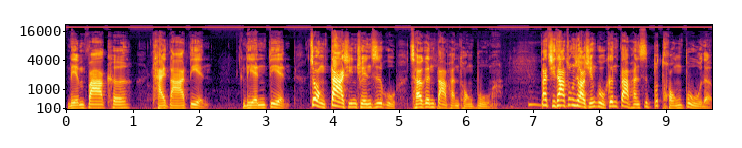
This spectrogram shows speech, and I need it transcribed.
联发科、台达电。联电这种大型全资股才要跟大盘同步嘛？那其他中小型股跟大盘是不同步的，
